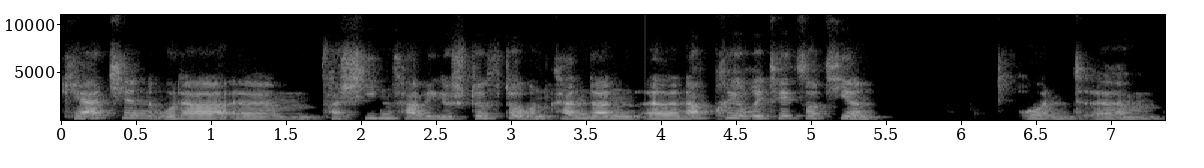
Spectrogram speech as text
Kärtchen oder ähm, verschiedenfarbige Stifte und kann dann äh, nach Priorität sortieren und ähm,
